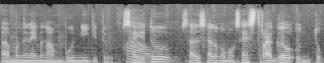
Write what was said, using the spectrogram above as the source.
uh, mengenai mengampuni gitu. Wow. Saya tuh selalu selalu ngomong saya struggle untuk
